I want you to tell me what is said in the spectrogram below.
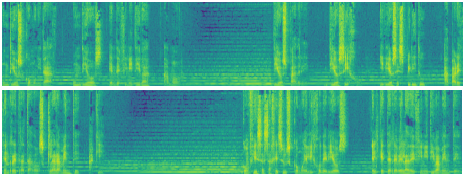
un Dios comunidad, un Dios, en definitiva, amor. Dios Padre, Dios Hijo y Dios Espíritu aparecen retratados claramente aquí. ¿Confiesas a Jesús como el Hijo de Dios, el que te revela definitivamente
